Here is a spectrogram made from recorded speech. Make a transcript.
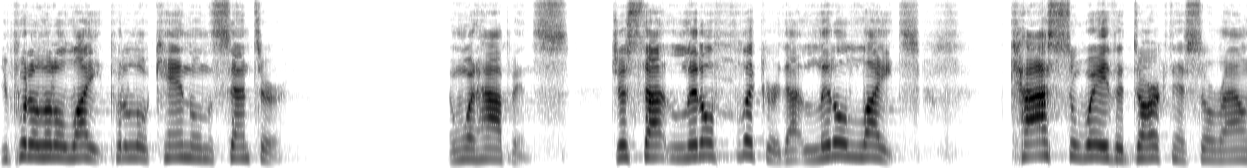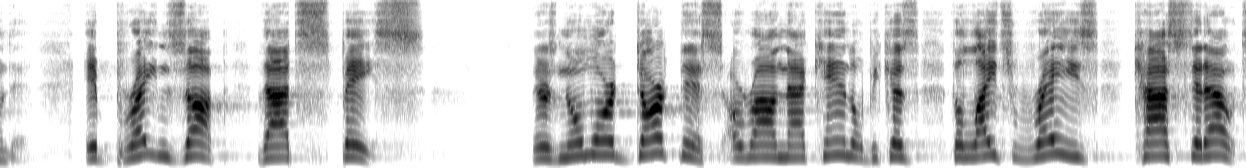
You put a little light, put a little candle in the center. And what happens? Just that little flicker, that little light casts away the darkness around it. It brightens up that space. There's no more darkness around that candle because the light's rays cast it out.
